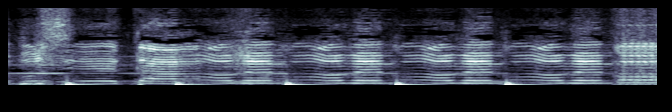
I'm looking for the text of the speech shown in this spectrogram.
buceta. Mome, mome, mome, mome, mome.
